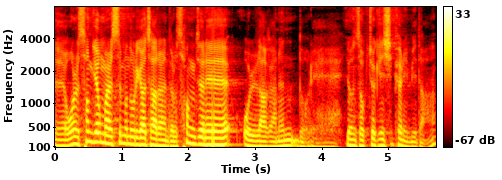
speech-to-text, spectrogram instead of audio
예, 오늘 성경 말씀은 우리가 잘 아는 대로 성전에 올라가는 노래 연속적인 시편입니다.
